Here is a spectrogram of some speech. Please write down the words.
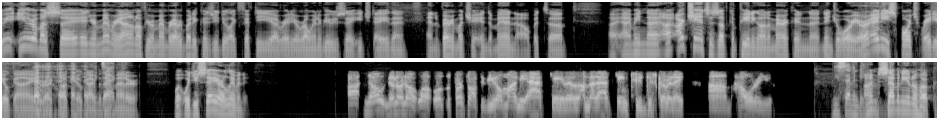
Do either of us, in your memory, I don't know if you remember everybody because you do like 50 Radio Row interviews each day, then and very much in demand now. But I, I mean, uh, our chances of competing on American uh, Ninja Warrior or any sports radio guy or a talk show guy for that matter, what would you say are limited? Uh, no, no, no, no. Well, well, first off, if you don't mind me asking, I'm not asking to discriminate. Um, how old are you? He's 70. I'm 70 and a hook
